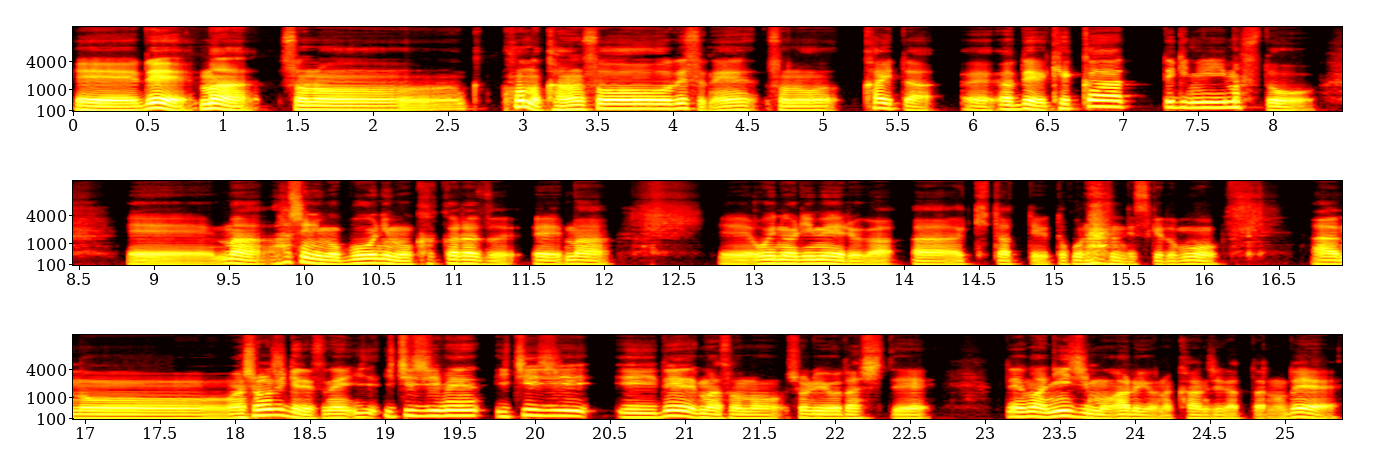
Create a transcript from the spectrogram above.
え、で、まあ、その本の感想ですね、その書いた、え、あ、で、結果的に言いますと、え、まあ、箸にも棒にもかからず、え、まあ、え、お祈りメールが、あ、来たっていうところなんですけども、あの、ま、正直ですね、い一次め一次で、まあ、その書類を出して、で、ま、二次もあるような感じだったので、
